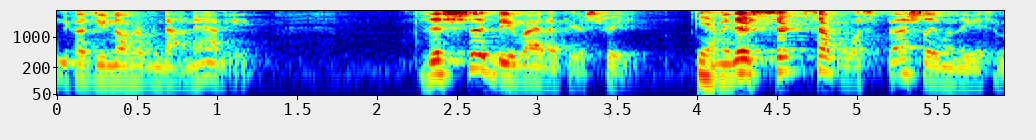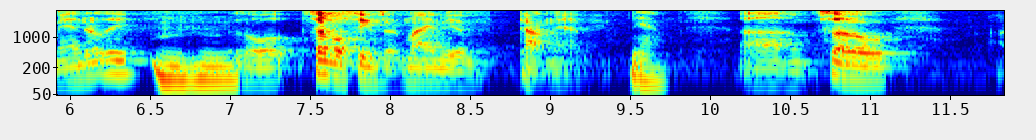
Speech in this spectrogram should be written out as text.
because you know her from Downton Abbey, this should be right up your street. Yeah. I mean, there's several, especially when they get to Manderley. There's a, little- several scenes that remind me of Downton Abbey. Yeah. Um, so, uh,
